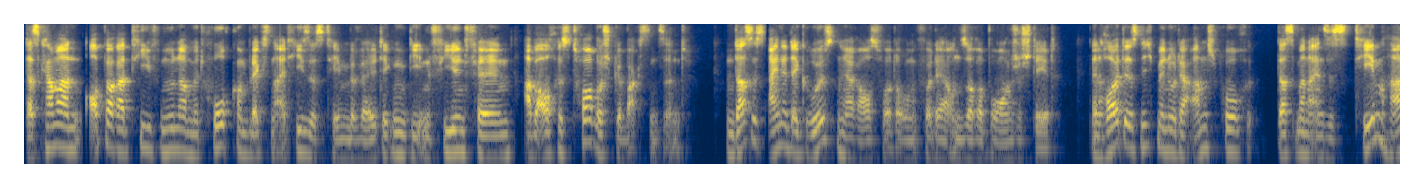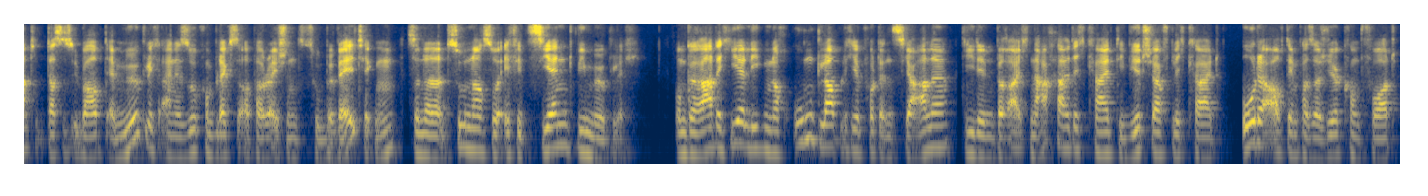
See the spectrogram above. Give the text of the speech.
Das kann man operativ nur noch mit hochkomplexen IT-Systemen bewältigen, die in vielen Fällen aber auch historisch gewachsen sind. Und das ist eine der größten Herausforderungen, vor der unsere Branche steht. Denn heute ist nicht mehr nur der Anspruch, dass man ein System hat, das es überhaupt ermöglicht, eine so komplexe Operation zu bewältigen, sondern dazu noch so effizient wie möglich. Und gerade hier liegen noch unglaubliche Potenziale, die den Bereich Nachhaltigkeit, die Wirtschaftlichkeit oder auch den Passagierkomfort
